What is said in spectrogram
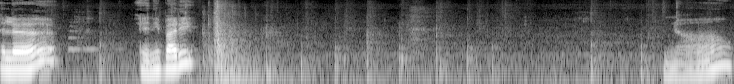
Hello? Anybody? No.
